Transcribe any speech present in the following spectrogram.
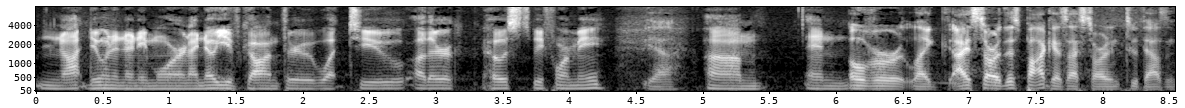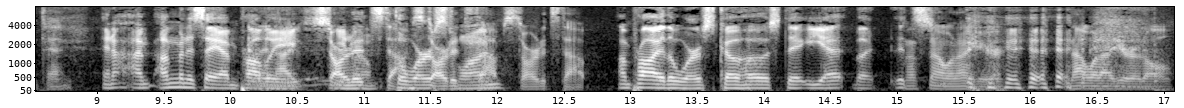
not doing it anymore and i know you've gone through what two other hosts before me yeah. um, and Over like I started this podcast. I started in 2010. and I- i'm, I'm going to say i'm probably I started, you know, stop, the worst started, one stop, started, stop. i'm probably the worst co-host that yet but it's That's not what I hear. not what I hear at all.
